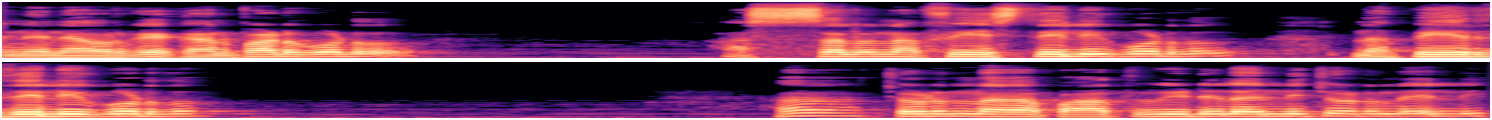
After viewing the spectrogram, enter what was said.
నేను ఎవరికీ కనపడకూడదు. అస్సలు నా ఫేస్ తెలియకూడదు నా పేరు తెలియకూడదు. చూడండి నా పాత వీడియోలు అన్నీ చూడండి వెళ్ళి.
